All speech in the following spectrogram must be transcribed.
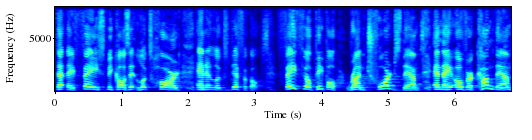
that they face because it looks hard and it looks difficult. Faith filled people run towards them and they overcome them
